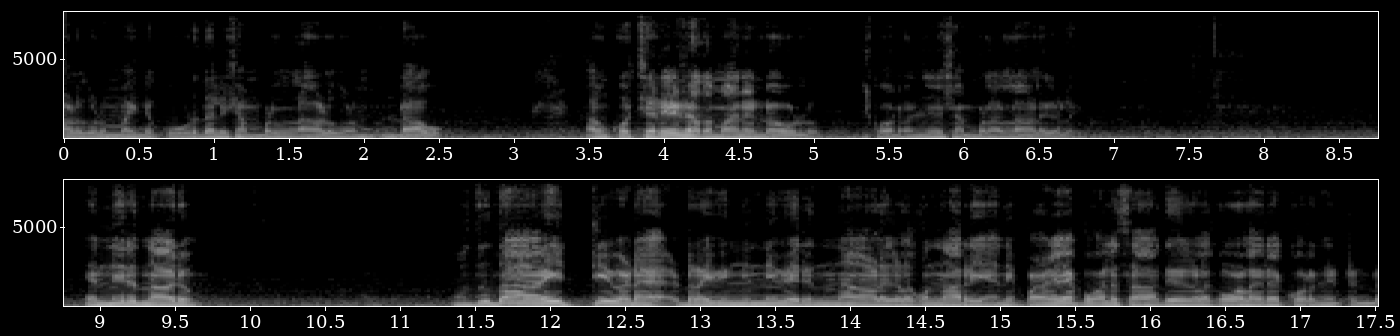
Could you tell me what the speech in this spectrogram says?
ആളുകളും അതിന്റെ കൂടുതൽ ശമ്പളമുള്ള ആളുകളും ഉണ്ടാവും. കൊ- ചെറിയ ശതമാനം ഉണ്ടാവുള്ളൂ. കുറഞ്ഞ ശമ്പളമുള്ള ആളുകൾ എന്നിരുന്നാലും പുതുതായിട്ട് ഇവിടെ ഡ്രൈവിങ്ങിന് വരുന്ന ആളുകളൊക്കെ ഒന്ന് അറിയാൻ പഴയ പോലെ സാധ്യതകളൊക്കെ വളരെ കുറഞ്ഞിട്ടുണ്ട്.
